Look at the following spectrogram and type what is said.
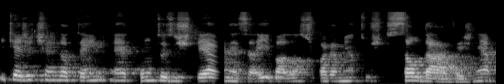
e que a gente ainda tem é, contas externas aí, balanços de pagamentos saudáveis, né?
